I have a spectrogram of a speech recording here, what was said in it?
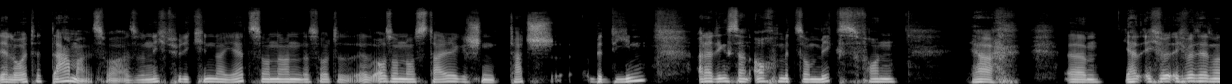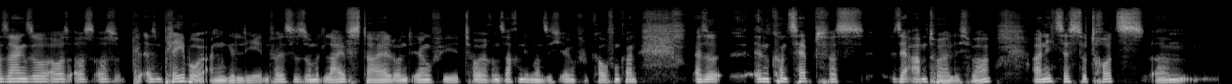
der Leute damals war. Also nicht für die Kinder jetzt, sondern das sollte also auch so einen nostalgischen Touch bedienen. Allerdings dann auch mit so einem Mix von, ja, ähm, ja, ich würde ich würde jetzt mal sagen, so aus, aus, aus also Playboy angelehnt, weißt du, so mit Lifestyle und irgendwie teuren Sachen, die man sich irgendwie kaufen kann. Also ein Konzept, was sehr abenteuerlich war. Aber nichtsdestotrotz ähm,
